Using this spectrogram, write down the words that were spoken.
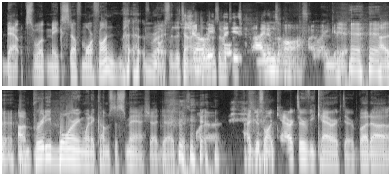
that's what makes stuff more fun Right. most of the time. you know? Shelby So plays items off. I like it. yeah. I, I'm pretty boring when it comes to Smash. I, I just want to, I just want character v character. But uh,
